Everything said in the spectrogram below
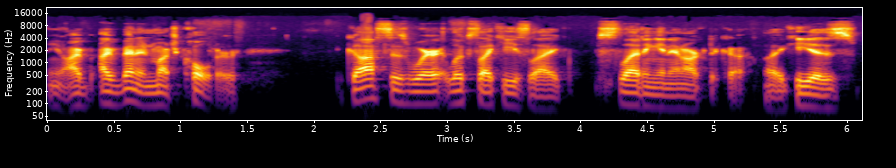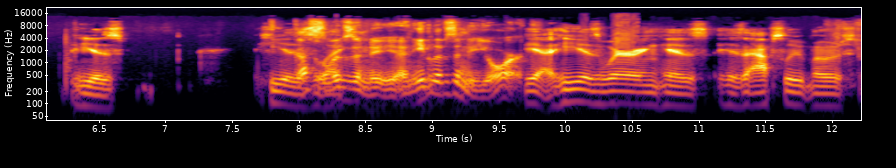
You know, I've I've been in much colder Gus is where it looks like he's like sledding in Antarctica. Like he is, he is, he is. Gus like, lives in New, and he lives in New York. Yeah, he is wearing his his absolute most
